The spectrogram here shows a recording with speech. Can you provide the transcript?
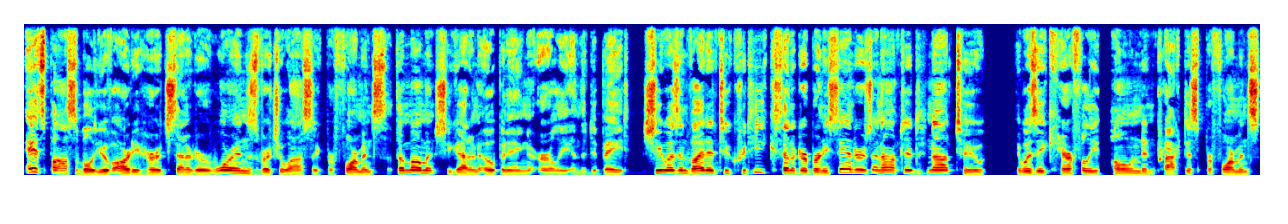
It's possible you have already heard Senator Warren's virtuosic performance the moment she got an opening early in the debate. She was invited to critique Senator Bernie Sanders and opted not to, it was a carefully honed and practiced performance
